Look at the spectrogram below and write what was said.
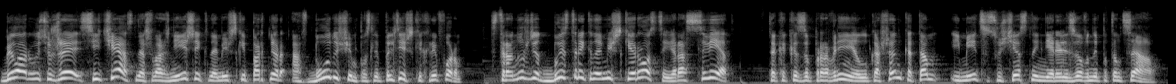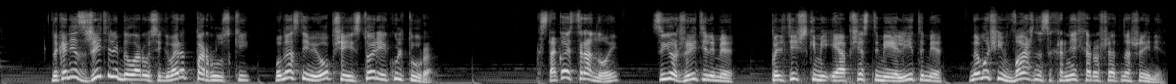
Беларусь уже сейчас наш важнейший экономический партнер, а в будущем, после политических реформ, страну ждет быстрый экономический рост и расцвет, так как из-за правления Лукашенко там имеется существенный нереализованный потенциал. Наконец, жители Беларуси говорят по-русски, у нас с ними общая история и культура. С такой страной, с ее жителями, политическими и общественными элитами, нам очень важно сохранять хорошие отношения.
